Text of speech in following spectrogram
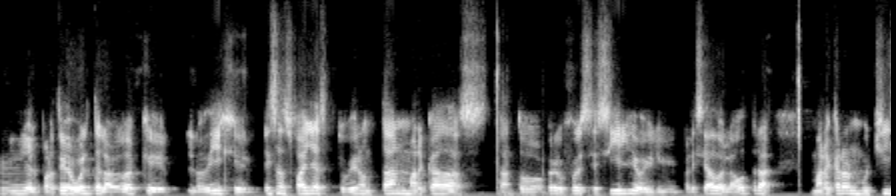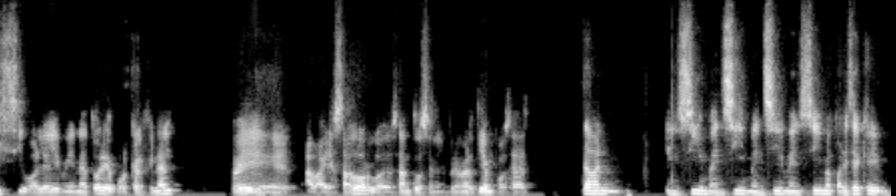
Y el partido de vuelta, la verdad que lo dije, esas fallas tuvieron tan marcadas, tanto creo que fue Cecilio y Preciado la otra, marcaron muchísimo la eliminatoria, porque al final fue abayazador lo de Santos en el primer tiempo, o sea, estaban encima, encima, encima, encima, parecía que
